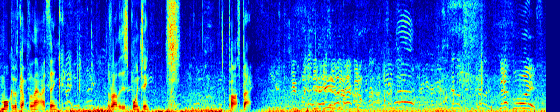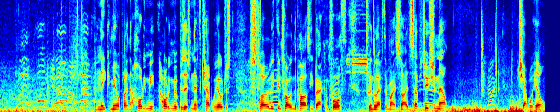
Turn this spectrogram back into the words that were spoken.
More could have come from that, I think. It was rather disappointing. Pass back. And Nick Camille playing that holding mid, holding mid position there for Chapel Hill, just slowly controlling the passing back and forth between the left and right side. Substitution now. Chapel Hill.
